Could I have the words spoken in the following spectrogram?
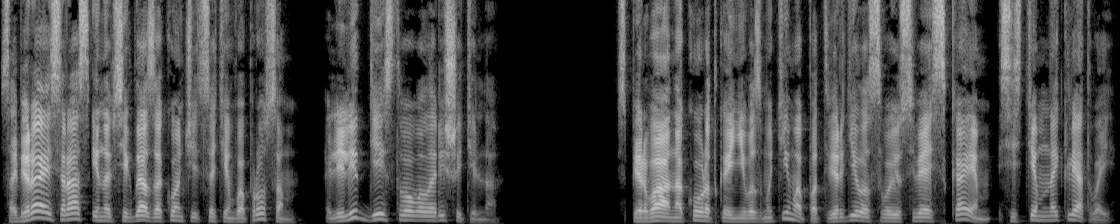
Собираясь раз и навсегда закончить с этим вопросом, Лилит действовала решительно. Сперва она коротко и невозмутимо подтвердила свою связь с Каем системной клятвой,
